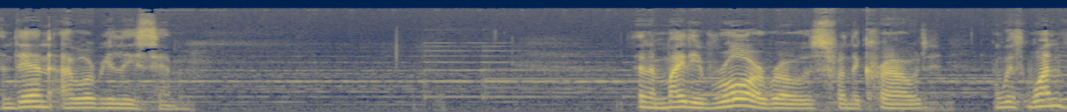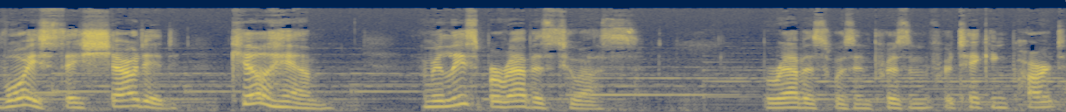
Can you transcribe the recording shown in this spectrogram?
and then I will release him. Then a mighty roar rose from the crowd, and with one voice they shouted, Kill him, and release Barabbas to us. Barabbas was in prison for taking part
